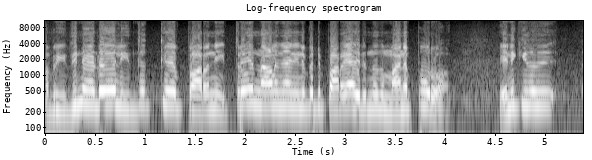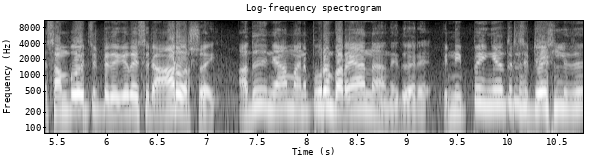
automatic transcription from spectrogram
അപ്പോൾ ഇതിനിടയിൽ ഇതൊക്കെ പറഞ്ഞ് ഇത്രയും നാൾ ഞാൻ ഇതിനെപ്പറ്റി പറയാതിരുന്നത് മനഃപൂർവമാണ്. എനിക്കിത് സംഭവിച്ചിട്ട് ഏകദേശം ഒരു ആറ് വർഷമായി. അത് ഞാൻ മനഃപൂർവം പറയാമെന്നാണ് ഇതുവരെ. പിന്നെ ഇപ്പോൾ ഇങ്ങനത്തെ ഒരു സിറ്റുവേഷനിൽ ഇത്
